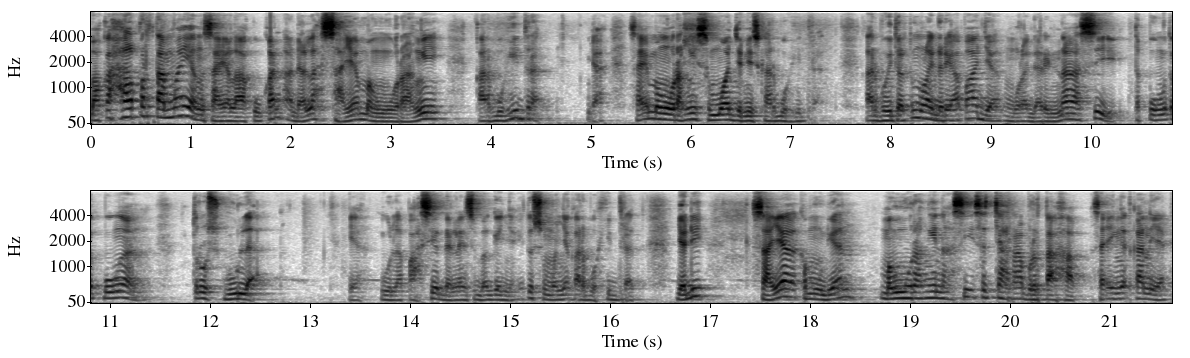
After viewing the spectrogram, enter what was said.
maka hal pertama yang saya lakukan adalah saya mengurangi karbohidrat. Ya, saya mengurangi semua jenis karbohidrat. Karbohidrat itu mulai dari apa aja? Mulai dari nasi, tepung-tepungan, terus gula, ya, gula pasir dan lain sebagainya. Itu semuanya karbohidrat. Jadi saya kemudian mengurangi nasi secara bertahap. Saya ingatkan ya,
